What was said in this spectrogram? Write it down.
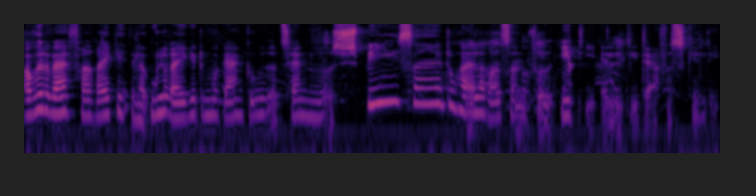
Og ved du hvad, Frederikke, eller Ulrikke, du må gerne gå ud og tage noget og spise. Du har allerede sådan fået et i alle de der forskellige.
